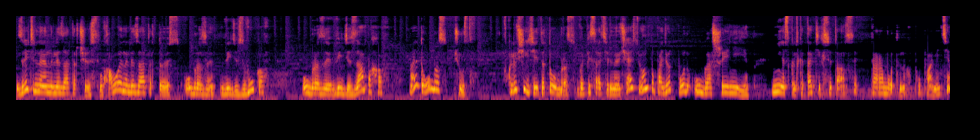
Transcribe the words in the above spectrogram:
зрительный анализатор, через слуховой анализатор, то есть образы в виде звуков, образы в виде запахов, а это образ чувств. Включите этот образ в описательную часть, и он попадет под угошение. Несколько таких ситуаций, проработанных по памяти,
